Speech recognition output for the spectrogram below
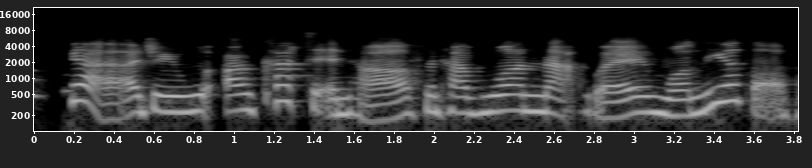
yeah, I do. I'll cut it in half and have one that way and one the other.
